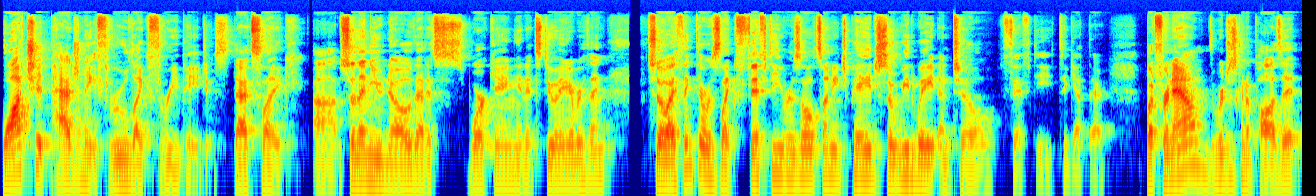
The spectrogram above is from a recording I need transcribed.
watch it paginate through like three pages that's like uh, so then you know that it's working and it's doing everything so i think there was like 50 results on each page so we'd wait until 50 to get there but for now we're just going to pause it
